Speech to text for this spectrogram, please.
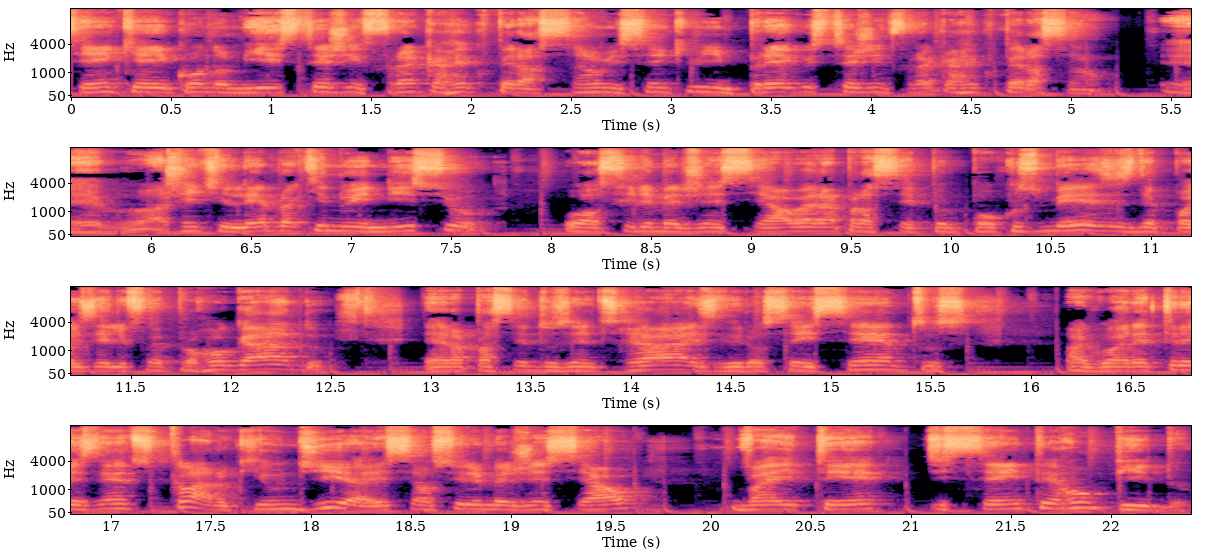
sem que a economia esteja em franca recuperação e sem que o emprego esteja em franca recuperação. É, a gente lembra que no início o auxílio emergencial era para ser por poucos meses, depois ele foi prorrogado, era para ser 200 reais, virou 600, agora é 300. Claro que um dia esse auxílio emergencial vai ter de ser interrompido,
